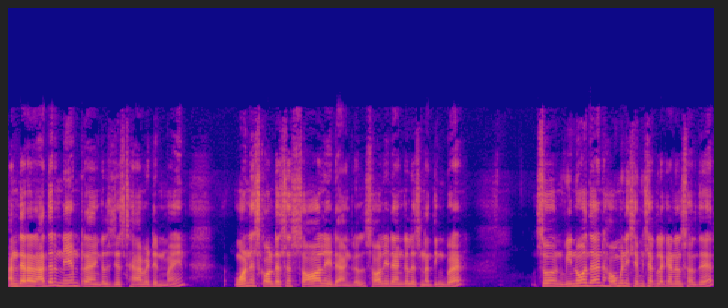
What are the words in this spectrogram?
and there are other name triangles just have it in mind. One is called as a solid angle. Solid angle is nothing but so we know that how many semicircular canals are there?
